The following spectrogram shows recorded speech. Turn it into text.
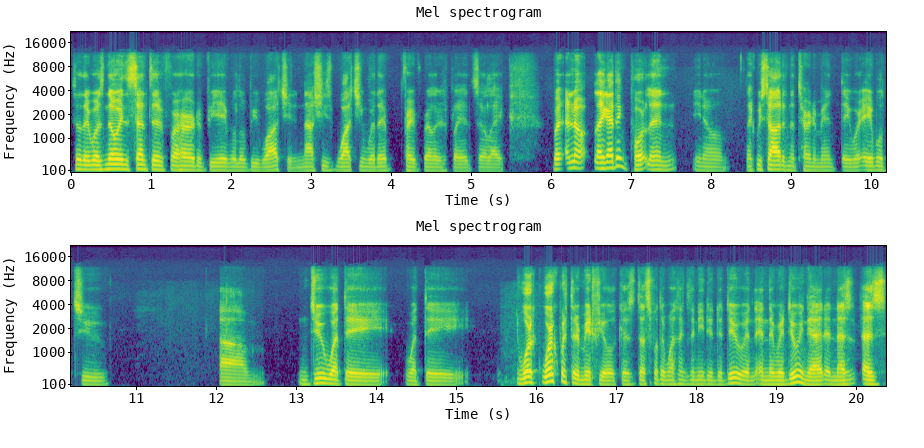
so there was no incentive for her to be able to be watching and now she's watching where their favorite players played so like but i know like i think portland you know like we saw it in the tournament they were able to um do what they what they work work with their midfield because that's what the one things they needed to do and, and they were doing that and as as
